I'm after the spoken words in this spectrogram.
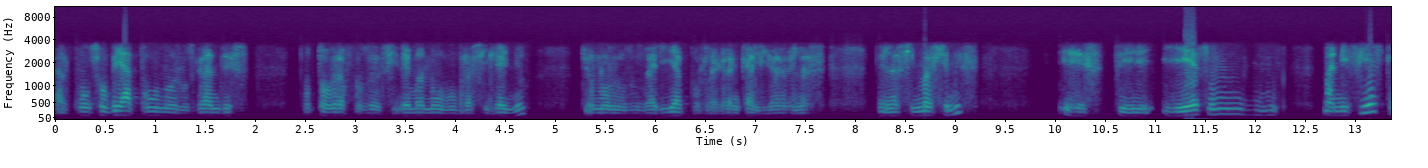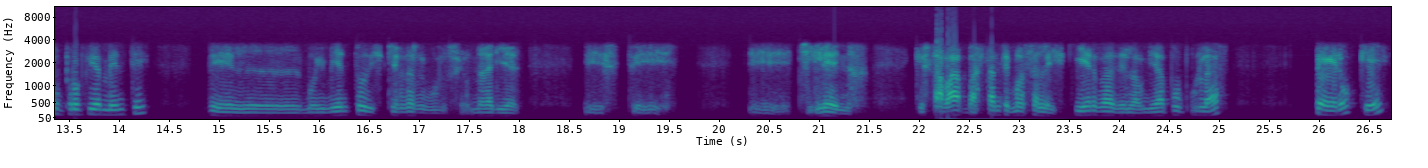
Alfonso Beato uno de los grandes fotógrafos del cinema nuevo brasileño. Yo no lo dudaría por la gran calidad de las de las imágenes este y es un manifiesto propiamente del movimiento de izquierda revolucionaria este eh, chilena que estaba bastante más a la izquierda de la Unidad Popular pero que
